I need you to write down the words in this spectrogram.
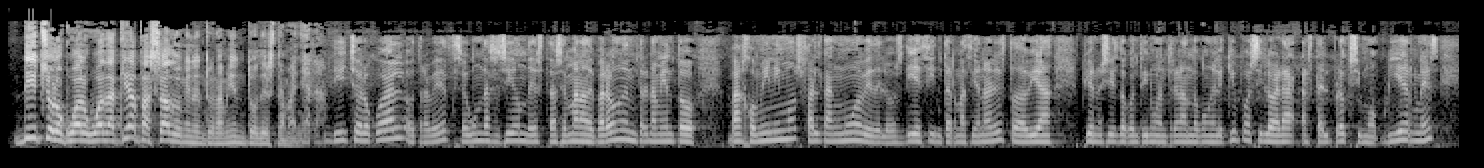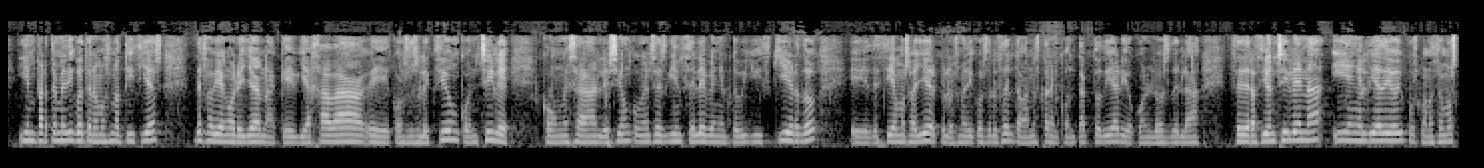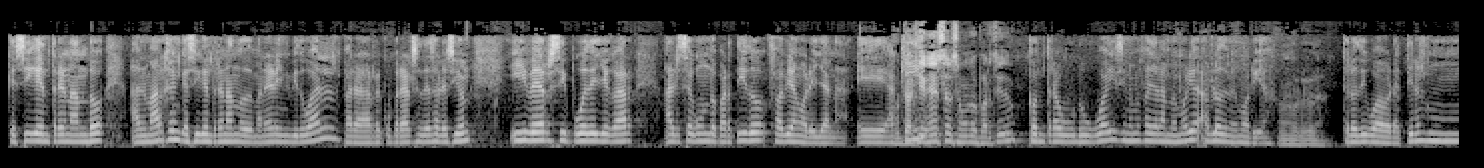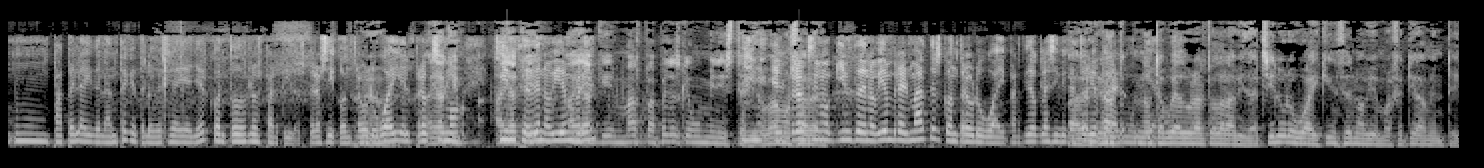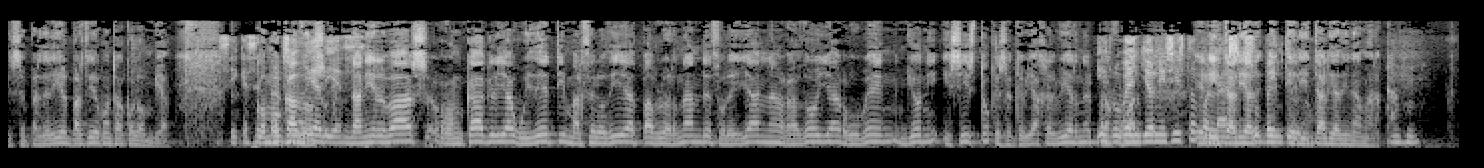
Dicho lo cual, Guada, ¿qué ha pasado en el entrenamiento de esta mañana? Dicho lo cual, otra vez, segunda sesión de esta semana de parón, entrenamiento bajo mínimos, faltan nueve de los diez internacionales, todavía Pionesisto continúa entrenando con el equipo, así lo hará hasta el próximo viernes, y en parte médico tenemos noticias de Fabián Orellana, que viajaba eh, con su selección, con Chile, con esa lesión, con ese esguince leve en el tobillo izquierdo, Eh, decíamos ayer que los médicos del Celta van a estar en contacto diario con los de la Federación Chilena, y en el día de hoy pues conocemos que sigue entrenando al margen, que sigue entrenando de manera individual para recuperarse de esa lesión y ver si puede llegar al segundo partido Fabián Orellana. Eh, ¿Contra quién es el segundo partido? contra Uruguay, si no me falla la memoria, hablo de memoria. Ah, vale, vale. Te lo digo ahora. Tienes un, un papel ahí delante que te lo dejé ahí ayer con todos los partidos. Pero sí, contra Uruguay el próximo Hay aquí- hay 15 aquí- de noviembre. Hay aquí más papeles que un ministerio. El próximo a ver. 15 de noviembre, el martes, contra Uruguay. Partido ver, clasificatorio para no, te, el no Mundial. te voy a durar toda la vida. Chile-Uruguay, 15 de noviembre, efectivamente. Y se perdería el partido contra Colombia. Sí, que es el Convocados día 10. Daniel Vaz, Roncaglia, Guidetti, Marcelo Díaz, Pablo Hernández, Orellana, Radoya, Rubén, Johnny y Sisto, que es el que viaja el viernes. Y para Rubén, jugar Johnny y Sisto el con las Italia, sub-21. el Italia-Dinamarca.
